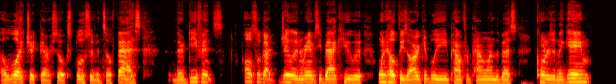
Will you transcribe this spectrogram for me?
electric. They are so explosive and so fast. Their defense also got Jalen Ramsey back, who, when healthy, is arguably pound for pound one of the best corners in the game.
